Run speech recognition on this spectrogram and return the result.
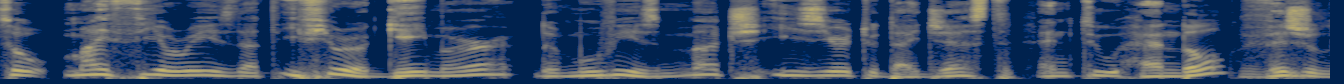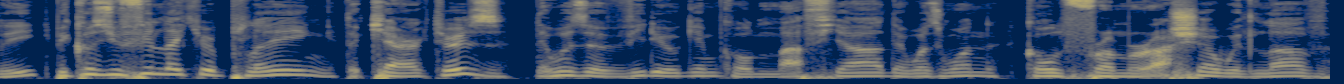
So, my theory is that if you're a gamer, the movie is much easier to digest and to handle visually because you feel like you're playing the characters. There was a video game called Mafia, there was one called From Russia with Love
